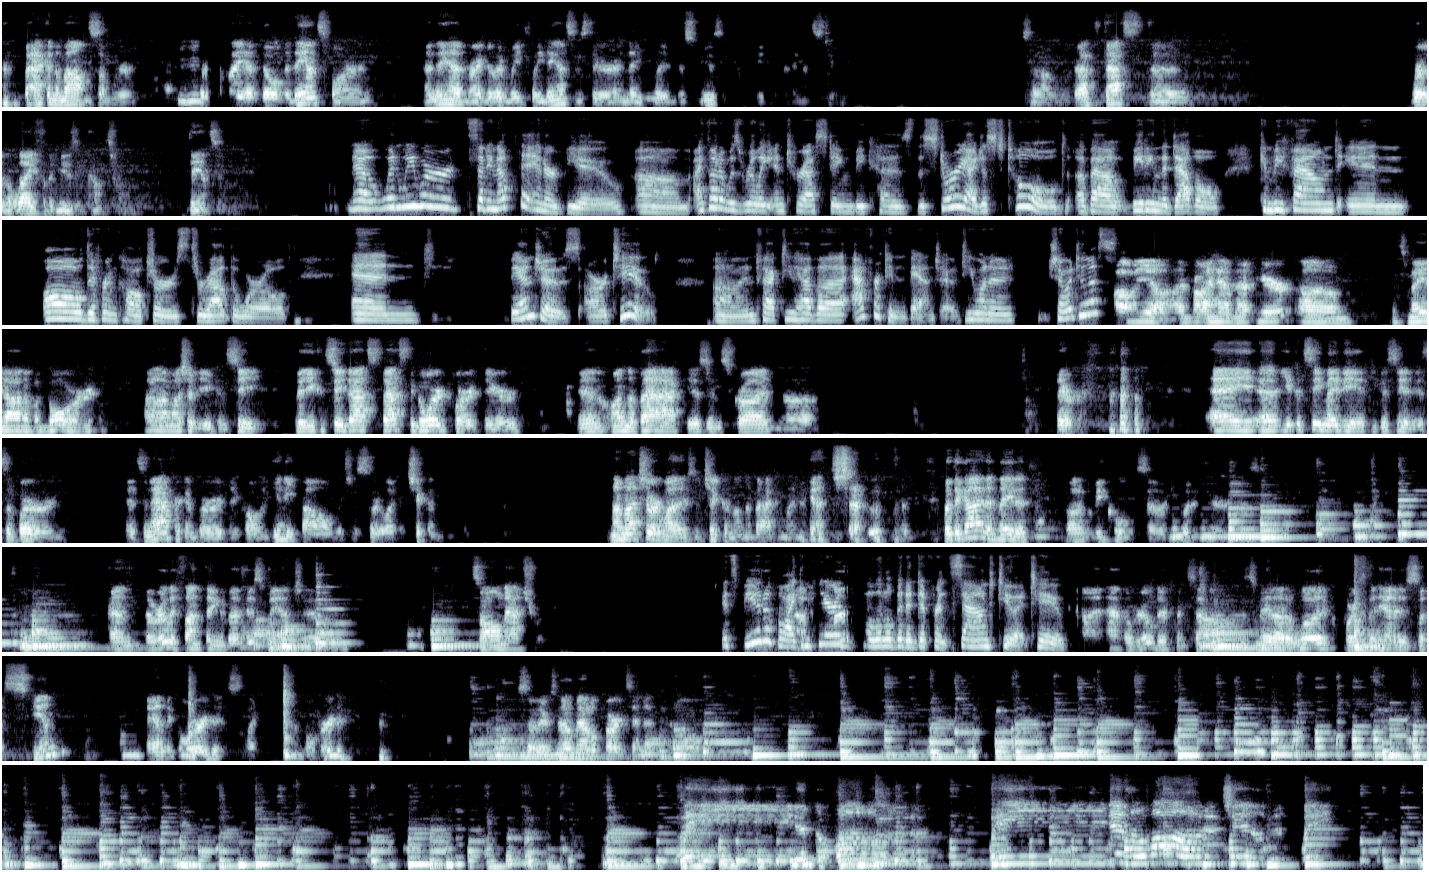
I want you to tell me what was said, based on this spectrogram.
back in the mountains somewhere, Mhm. where they had built a dance barn, and they had regular weekly dances there, and they played this music for people to dance to. So that's that's the where the life of the music comes from, dancing. Now, when we were setting up the interview, um, I thought it was really interesting because the story I just told about beating the devil can be found in all different cultures throughout the world. And banjos are too. Uh, in fact, you have a African banjo. Do you want to show it to us? Oh yeah, I, I have that here. Um, it's made out of a gourd. I don't know how much of it you can see, but you can see that's that's the gourd part there, and on the back is inscribed uh, there. a uh, you can see maybe if you can see it, it's a bird. It's an African bird. They call it a guinea fowl, which is sort of like a chicken. I'm not sure why there's a chicken on the back of my banjo, but, but the guy that made it thought it would be cool, so he put it there. And the really fun thing about this banjo, it's all natural. It's beautiful. I can hear a little bit of different sound to it too. It has a real different sound. It's made out of wood. Of course, the head is uh, skin, and the gourd is like a gourd. So there's no metal parts in it at all.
